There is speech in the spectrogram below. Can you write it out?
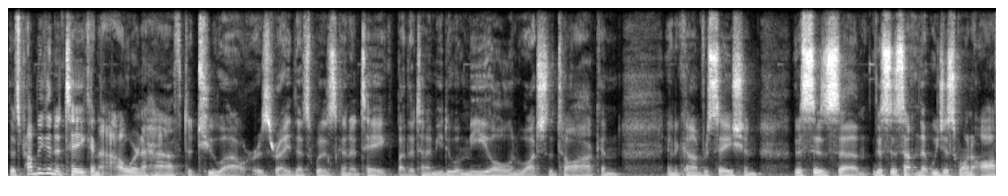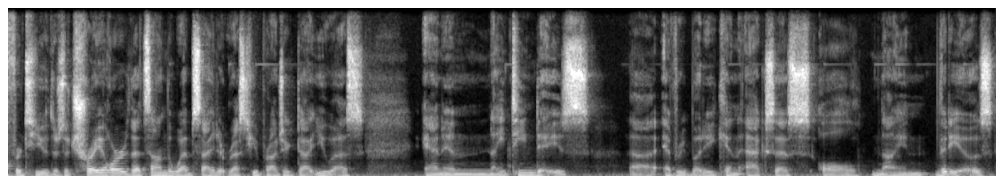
that's probably going to take an hour and a half to two hours, right? That's what it's going to take by the time you do a meal and watch the talk and in a conversation. This is um, this is something that we just want to offer to you. There's a trailer that's on the website at rescueproject.us, and in 19 days, uh, everybody can access all nine videos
